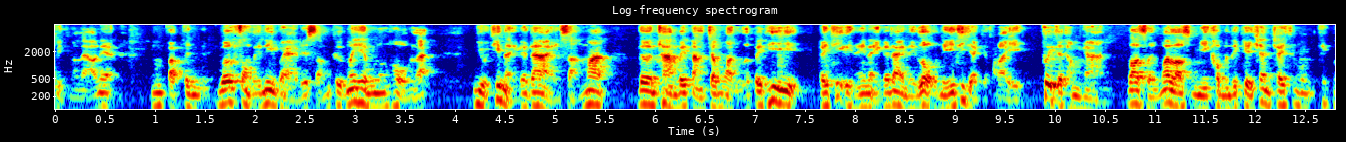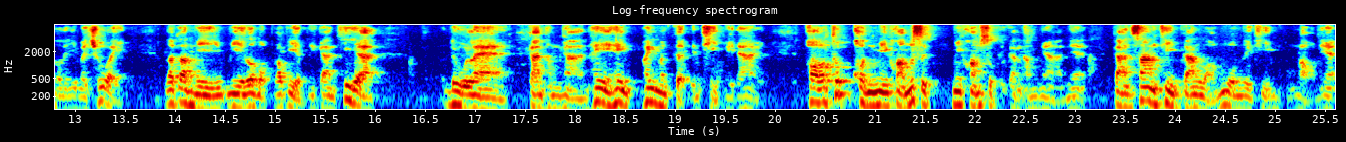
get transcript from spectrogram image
วิดมาแล้วเนี่ยมันปรับเป็น work from anywhere ด้วยซ้ำคือไม่ใช่ work from home ล้วอยู่ที่ไหนก็ได้ สามารถเดินทางไปต่างจังหวัดหรือไปที่ไปที่อื่นไหนๆก็ได้ในโลกนี้ที่อยากจะไปเพื่อจะทำงานเราเสริมว่าเรามี communication ใช้เทคโนโลยีมาช่วย แล้วก็มีมีระบบระเบียบในการที่จะดูแลการทำงานให้ให้ให้มันเกิดเป็นทีมให้ได้ พอทุกคนมีความรู้สึกมีความสุขกับการทำงานเนี่ยการสร้างทีมการหลอมรวมในทีมของเราเนี่ย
